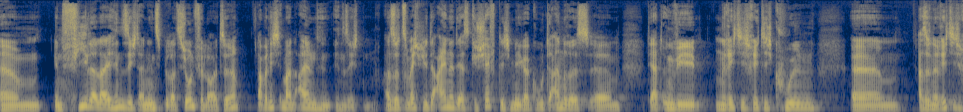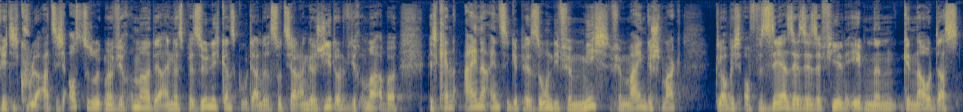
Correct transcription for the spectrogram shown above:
ähm, in vielerlei Hinsicht eine Inspiration für Leute, aber nicht immer in allen Hinsichten. Also zum Beispiel der eine, der ist geschäftlich mega gut, der andere ist, ähm, der hat irgendwie einen richtig, richtig coolen, ähm, also eine richtig, richtig coole Art, sich auszudrücken oder wie auch immer. Der eine ist persönlich ganz gut, der andere ist sozial engagiert oder wie auch immer. Aber ich kenne eine einzige Person, die für mich, für meinen Geschmack, glaube ich, auf sehr, sehr, sehr, sehr vielen Ebenen genau das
